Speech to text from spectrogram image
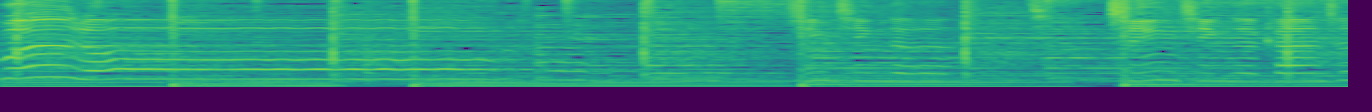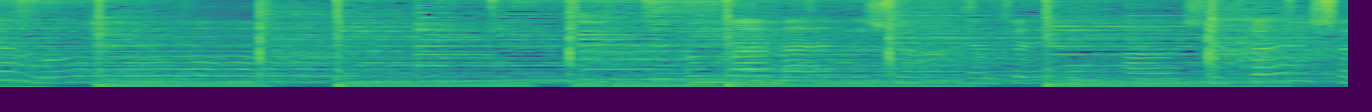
温柔。静的看着我，慢慢的说，但最好是分手。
